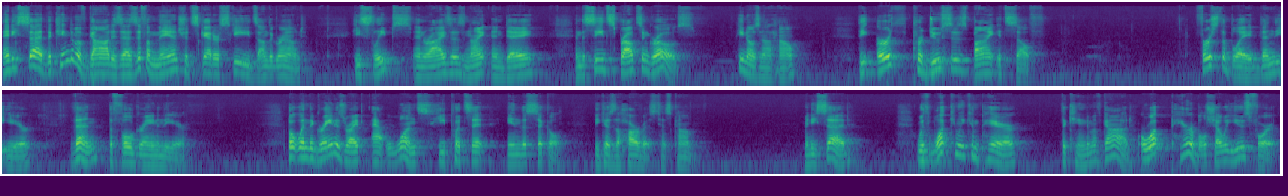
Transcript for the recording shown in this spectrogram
And he said, The kingdom of God is as if a man should scatter seeds on the ground. He sleeps and rises night and day, and the seed sprouts and grows. He knows not how. The earth produces by itself first the blade, then the ear, then the full grain in the ear. But when the grain is ripe, at once he puts it in the sickle, because the harvest has come. And he said, with what can we compare the kingdom of God? Or what parable shall we use for it?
